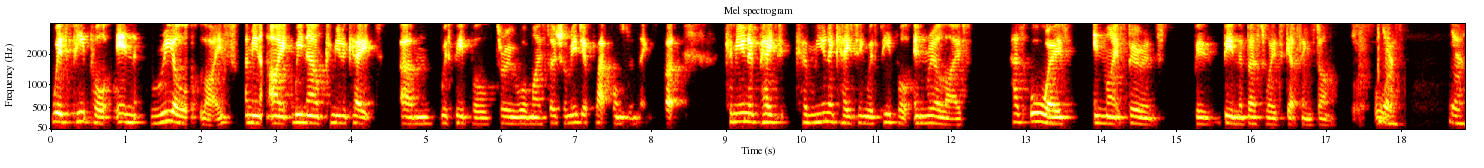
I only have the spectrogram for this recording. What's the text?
with people in real life i mean i we now communicate um, with people through all my social media platforms and things but communicate, communicating with people in real life has always, in my experience, be, been the best way to get things done. Always. Yeah.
